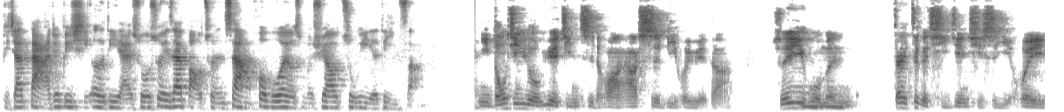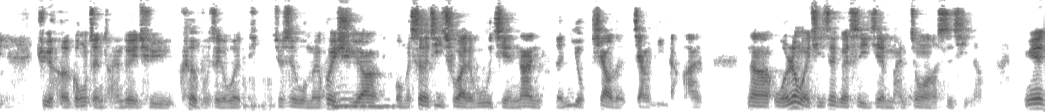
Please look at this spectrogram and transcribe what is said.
比较大？就比起二 D 来说，所以在保存上会不会有什么需要注意的地方？你东西如果越精致的话，它势必会越大。所以我嗯。们在这个期间，其实也会去和工程团队去克服这个问题，就是我们会需要嗯。我们设计出来的物件，那能有效的降低档案。那我认为其实这个是一件蛮重要的事情啊，因为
